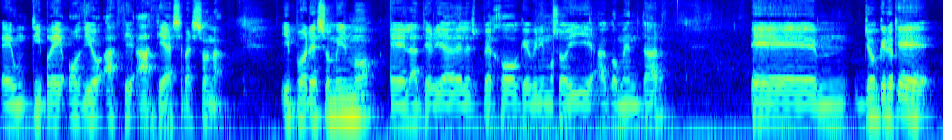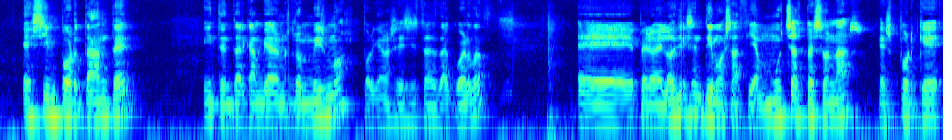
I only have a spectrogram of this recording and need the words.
eh, un tipo de odio hacia, hacia esa persona. Y por eso mismo, eh, la teoría del espejo que venimos hoy a comentar, eh, yo creo que es importante intentar cambiar a nosotros mismos, porque no sé si estás de acuerdo. Eh, pero el odio que sentimos hacia muchas personas es porque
